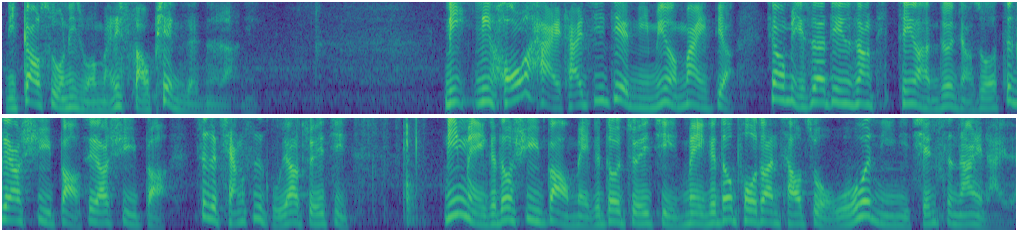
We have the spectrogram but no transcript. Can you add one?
你告诉我你怎么买？你少骗人的啦你！你你红海台积电你没有卖掉，像我每次在电视上听听到很多人讲说这个要续报，这个要续报，这个强势股要追进，你每个都续报，每个都追进，每个都破断操作。我问你，你钱是哪里来的？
